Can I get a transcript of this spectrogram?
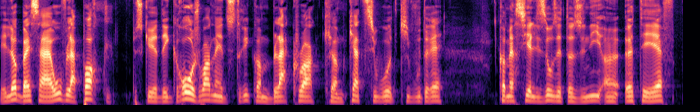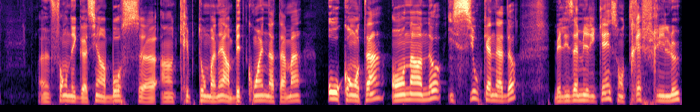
Et là, ben, ça ouvre la porte puisqu'il y a des gros joueurs de l'industrie comme BlackRock, comme Cathy Wood, qui voudraient commercialiser aux États-Unis un ETF, un fonds négocié en bourse, euh, en crypto-monnaie, en Bitcoin notamment, au comptant. On en a ici au Canada, mais les Américains sont très frileux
